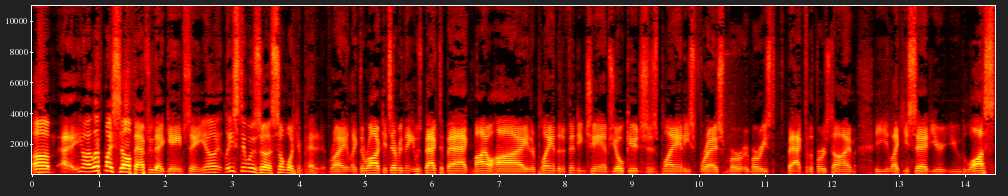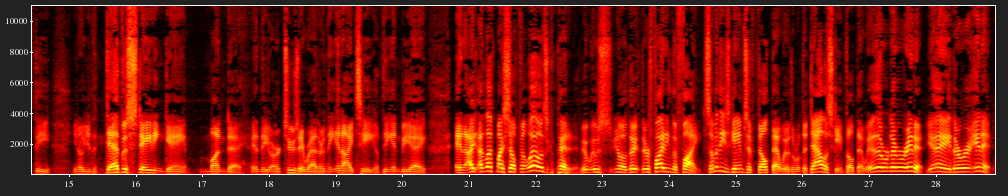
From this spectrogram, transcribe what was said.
Um, I, you know, I left myself after that game saying, you know, at least it was uh, somewhat competitive, right? Like the Rockets, everything it was back to back, mile high. They're playing the defending champs. Jokic is playing; he's fresh. Mur- Murray's back for the first time. He, like you said, you you lost the you know you're the devastating game Monday in the or Tuesday rather in the NIT of the NBA, and I, I left myself feeling well. It was competitive. It, it was you know they're, they're fighting the fight. Some of these games have felt that way. The, the Dallas game felt that way. They were, they were in it. Yay, they were in it.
